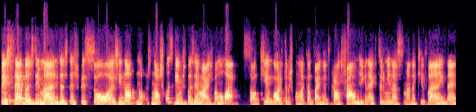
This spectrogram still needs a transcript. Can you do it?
percebe as demandas das pessoas e nós, nós conseguimos fazer mais, vamos lá. Só que agora estamos com uma campanha de crowdfunding, né, que termina a semana que vem, né,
